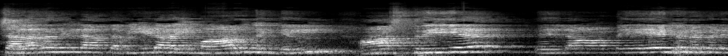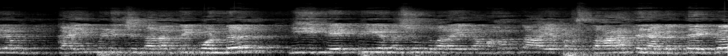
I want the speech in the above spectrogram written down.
ചലനമില്ലാത്ത വീടായി മാറുമെങ്കിൽ ആ സ്ത്രീയെ എല്ലാ മേഖലകളിലും കൈപിടിച്ച് നടത്തിക്കൊണ്ട് ഈ കെ പി എം എസ് എന്ന് പറയുന്ന മഹത്തായ പ്രസ്ഥാനത്തിനകത്തേക്ക്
